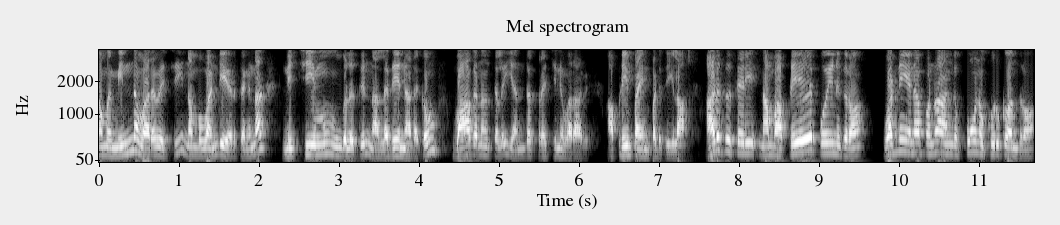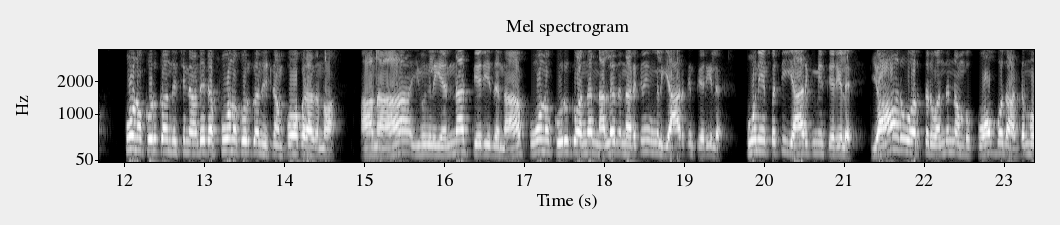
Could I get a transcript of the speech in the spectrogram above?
நம்ம முன்ன வர வச்சு நம்ம வண்டி எடுத்தங்கன்னா நிச்சயமும் உங்களுக்கு நல்லதே நடக்கும். வாகனத்துல எந்த பிரச்சனையும் வராது. அப்படியும் பயன்படுத்திக்கலாம். அடுத்து சரி நம்ம அப்படியே போயின்னுக்கிறோம் உடனே என்ன பண்றோம்? அங்க பூனை குறுக்க வந்துடும் பூனை குறுக்க வந்துச்சுன்னா அப்படியே பூனை குறுக்க வந்துச்சு நம்ம போகக்கூடாதுன்னா ஆனா இவங்களுக்கு என்ன தெரியுதுன்னா பூனை குறுக்கு வந்தா நல்லது நடக்குன்னு இவங்களுக்கு யாருக்கும் தெரியல. பூனையை பத்தி யாருக்குமே தெரியல. யார் ஒருத்தர் வந்து நம்ம போகும்போது அட்டமா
